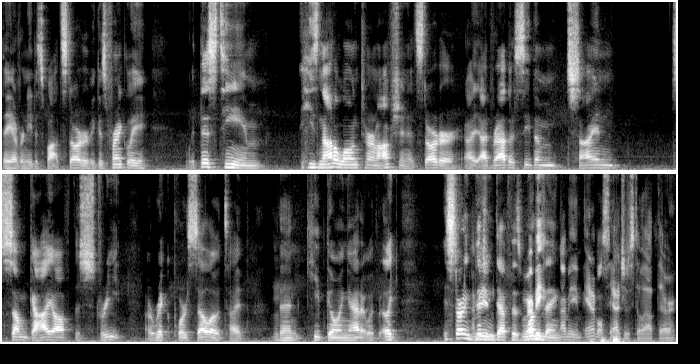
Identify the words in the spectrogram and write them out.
they ever need a spot starter. Because frankly with this team he's not a long-term option at starter. I, i'd rather see them sign some guy off the street a rick porcello type mm-hmm. than keep going at it with like starting I pitching mean, depth is one thing I mean, Anibal Sanchez is still out there.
